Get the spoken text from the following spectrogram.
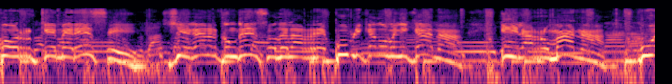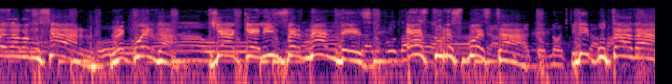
porque merece llegar al Congreso de la República Dominicana y la romana pueda avanzar. Recuerda, Jacqueline Fernández es tu respuesta, diputada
